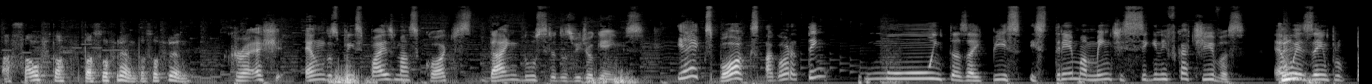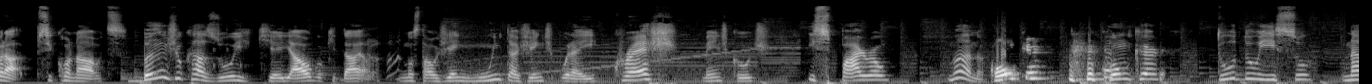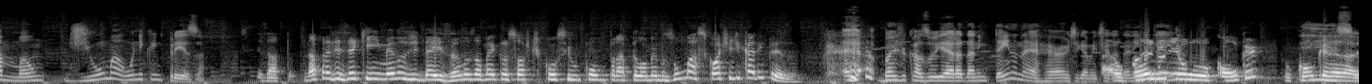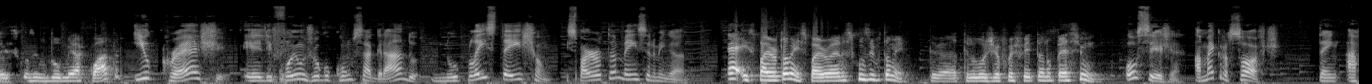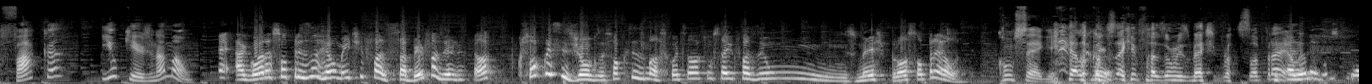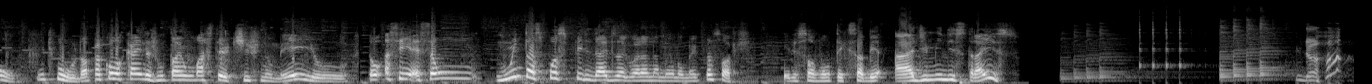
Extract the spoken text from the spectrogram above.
Tá, salvo, tá, tá sofrendo, tá sofrendo. Crash é um dos principais mascotes da indústria dos videogames. E a Xbox agora tem muitas IPs extremamente significativas. É um exemplo para Psychonauts, Banjo-Kazooie, que é algo que dá nostalgia em muita gente por aí, Crash Bandicoot, Spiral, mano, Conker, Conker, tudo isso na mão de uma única empresa. Exato. Dá pra dizer que em menos de 10 anos a Microsoft conseguiu comprar pelo menos um mascote de cada empresa. É, Banjo-Kazooie era da Nintendo, né? Rare antigamente era é, da Nintendo. O Banjo e o Conker. O Conker Isso. era exclusivo do 64. E o Crash, ele foi um jogo consagrado no PlayStation. Spyro também, se não me engano. É, Spyro também. Spyro era exclusivo também. A trilogia foi feita no PS1. Ou seja, a Microsoft tem a faca e o queijo na mão. É, agora só precisa realmente faz, saber fazer, né? Ela, só com esses jogos, só com esses mascotes, ela consegue fazer um Smash Bros só pra ela. Consegue, ela é. consegue fazer um Smash Bros só pra ela. É um bom. E tipo, dá pra colocar ainda, juntar um Master Chief no meio. Então, assim, é, são muitas possibilidades agora na mão da Microsoft. Eles só vão ter que saber administrar isso. Uhum.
